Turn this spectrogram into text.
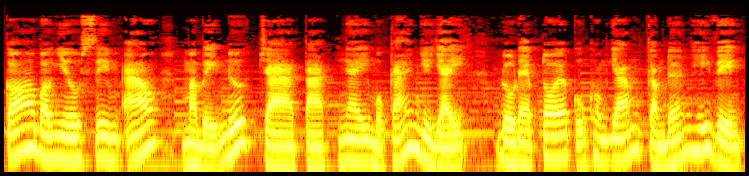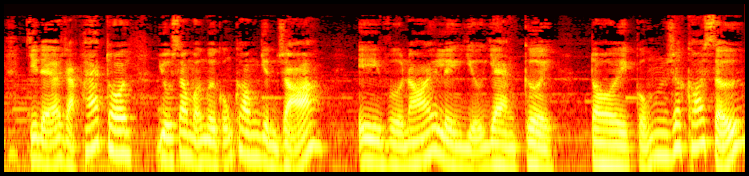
có bao nhiêu xiêm áo mà bị nước trà tạt ngay một cái như vậy. Đồ đẹp tôi cũng không dám cầm đến hí viện, chỉ để ở rạp hát thôi, dù sao mọi người cũng không nhìn rõ. Y vừa nói liền dịu dàng cười, tôi cũng rất khó xử.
